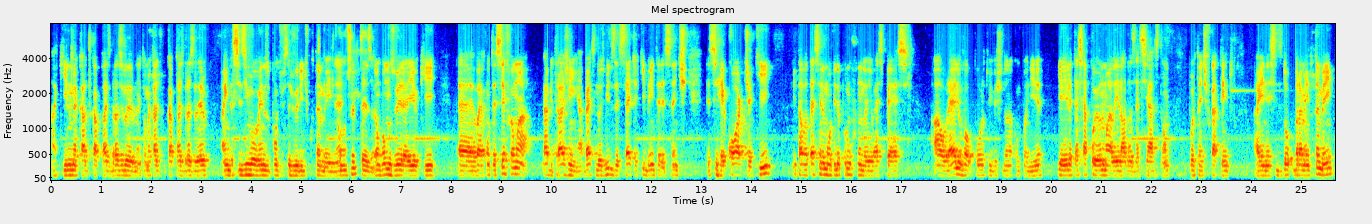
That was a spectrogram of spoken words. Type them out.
aqui no mercado de capitais brasileiro, né? Então, o mercado de capitais brasileiro ainda se desenvolvendo do ponto de vista jurídico também, né? Com certeza. Então, vamos ver aí o que é, vai acontecer. Foi uma arbitragem aberta em 2017 aqui, bem interessante esse recorte aqui, e estava até sendo movida por um fundo aí, o SPS, a Aurélio Valporto, investidor na companhia, e aí ele até se apoiou numa lei lá das SAs, então, importante ficar atento aí nesse desdobramento também.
